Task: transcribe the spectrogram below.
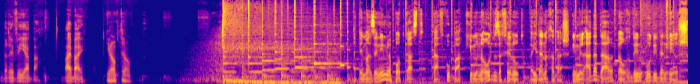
ברביעי הבא. ביי ביי. יום טוב. אתם מאזינים לפודקאסט כף קופה, קמעונאות וזכיינות בעידן החדש, עם אלעד הדר ועורך דין אודי דן הירש.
